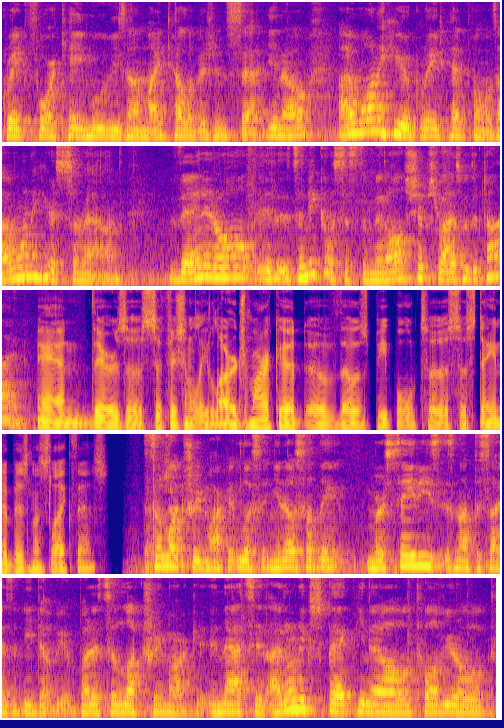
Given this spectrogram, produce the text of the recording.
great 4K movies on my television set, you know. I want to hear great headphones. I want to hear surround. Then it all, it's an ecosystem. Then all ships rise with the tide. And there's a sufficiently large market of those people to sustain a business like this? It's a luxury market. Listen, you know something? Mercedes is not the size of VW, but it's a luxury market, and that's it. I don't expect you know twelve year old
